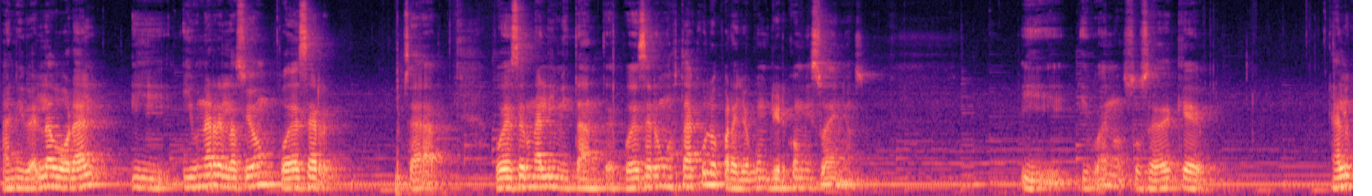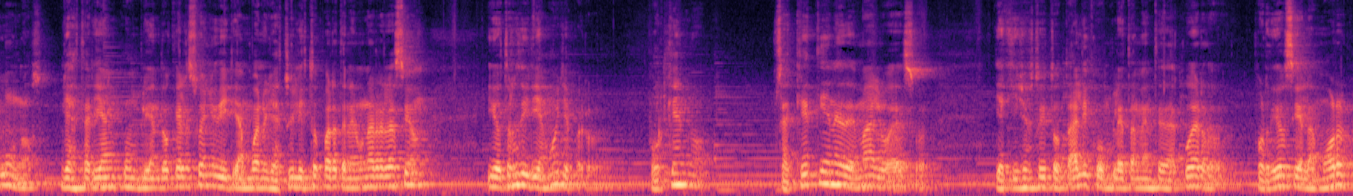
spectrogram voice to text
a nivel laboral y, y una relación puede ser, o sea, puede ser una limitante, puede ser un obstáculo para yo cumplir con mis sueños. Y, bueno, sucede que algunos ya estarían cumpliendo aquel sueño y dirían, bueno, ya estoy listo para tener una relación. Y otros dirían, oye, pero ¿por qué no? O sea, ¿qué tiene de malo eso? Y aquí yo estoy total y completamente de acuerdo. Por Dios, si el amor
